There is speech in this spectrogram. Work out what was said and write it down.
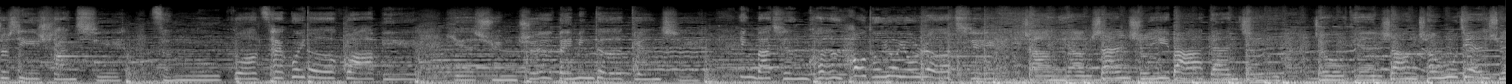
是西山起，曾路过彩绘的画笔，也寻至悲鸣的天际，饮把乾坤，后头又有热气。长阳山是一把干戟，九天上乘雾见玄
